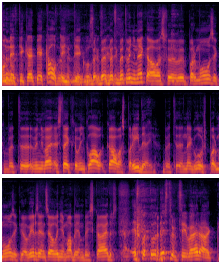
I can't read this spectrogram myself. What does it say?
Un ne tikai pie kautiņa tiek uzskatīts. Bet, bet, bet viņi nekāvās par mūziku, bet eh, viņi, es teiktu, ka viņi kāvās par ideju, bet eh, ne gluži par mūziku, jo virziens jau viņiem abiem bija skaidrs. es par to destrukciju vairāk.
